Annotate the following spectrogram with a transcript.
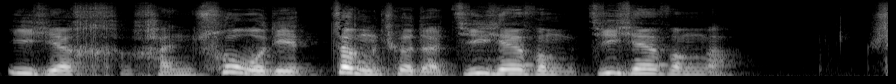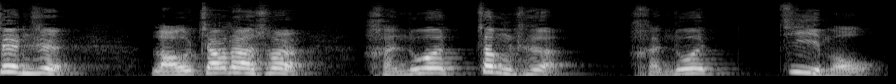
一些很很错误的政策的急先锋，急先锋啊！甚至老张大帅很多政策、很多计谋。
